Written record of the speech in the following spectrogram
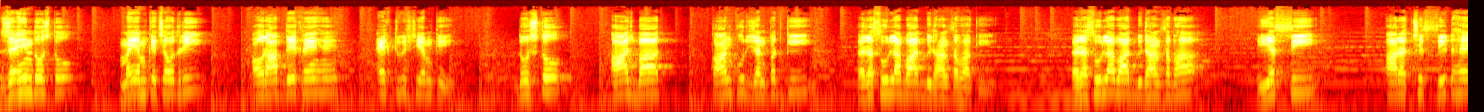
जय हिंद दोस्तों, मैं एम के चौधरी और आप देख रहे हैं एक्टिविस्ट एम के दोस्तों, आज बात कानपुर जनपद की रसूलाबाद विधानसभा की। रसूलाबाद विधानसभा एससी आरक्षित सीट है।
